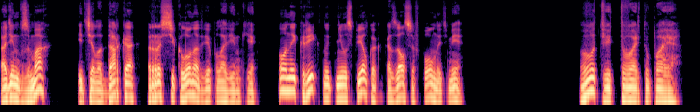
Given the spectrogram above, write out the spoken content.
Один взмах, и тело Дарка рассекло на две половинки. Он и крикнуть не успел, как оказался в полной тьме. Вот ведь тварь тупая.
